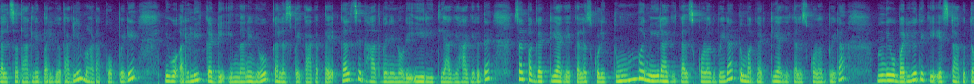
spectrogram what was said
ಕಲಿಸೋದಾಗಲಿ, ಬರೆಯೋದಾಗಲಿ ಮಾಡೋಕ್ಕೆ ಹೋಗಬೇಡಿ. ನೀವು ಅರಳಿ ಕಡ್ಡಿಯಿಂದನೇ ನೀವು ಕಲಿಸ್ಬೇಕಾಗತ್ತೆ. ಕಲಸಿದಾದ್ಮೇಲೆ ನೋಡಿ ಈ ರೀತಿಯಾಗಿ ಆಗಿರುತ್ತೆ. ಸ್ವಲ್ಪ ಗಟ್ಟಿಯಾಗಿ ಕಲಿಸ್ಕೊಳ್ಳಿ. ತುಂಬ ನೀರಾಗಿ ಕಲಿಸ್ಕೊಳ್ಳೋದು ಬೇಡ, ತುಂಬ ಗಟ್ಟಿಯಾಗಿ ಕಲಿಸ್ಕೊಳ್ಳೋದು ಬೇಡ. ನೀವು ಬರೆಯೋದಕ್ಕೆ ಎಷ್ಟಾಗುತ್ತೋ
